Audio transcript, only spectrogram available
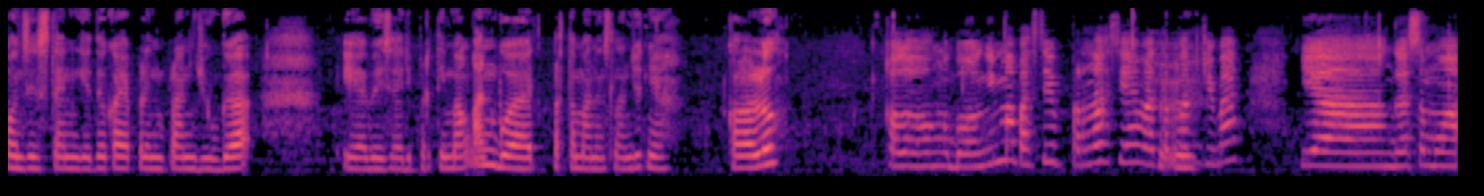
konsisten gitu kayak pelin-pelan juga ya bisa dipertimbangkan buat pertemanan selanjutnya. Kalau lu? Kalau ngebohongin mah pasti pernah sih sama temen cuman ya nggak semua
